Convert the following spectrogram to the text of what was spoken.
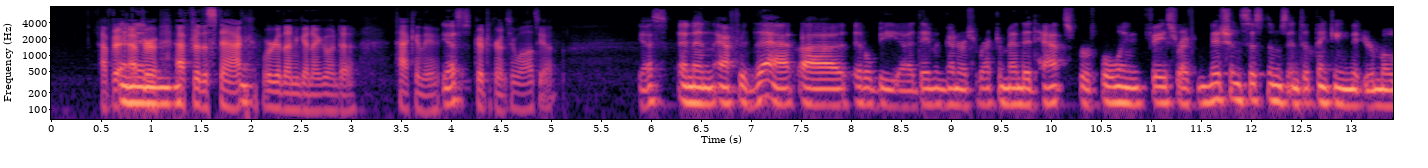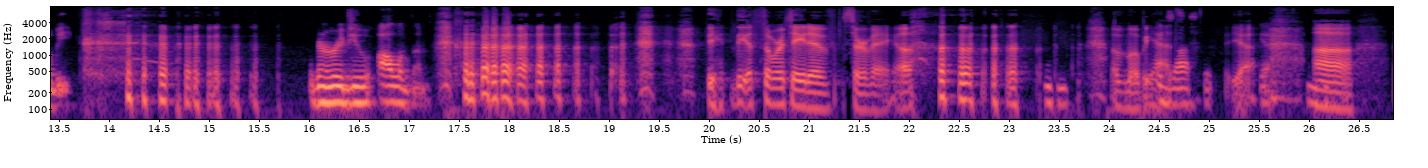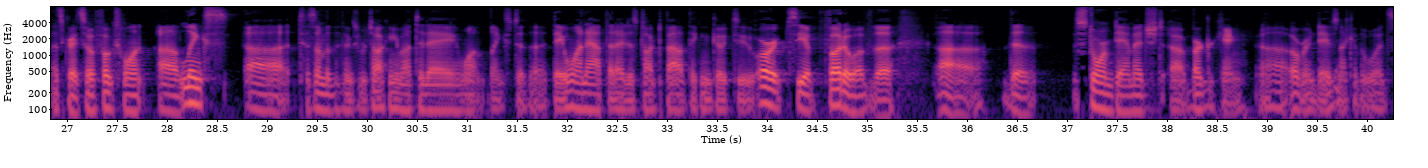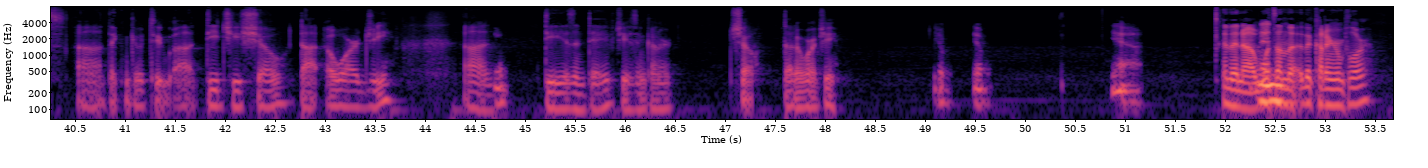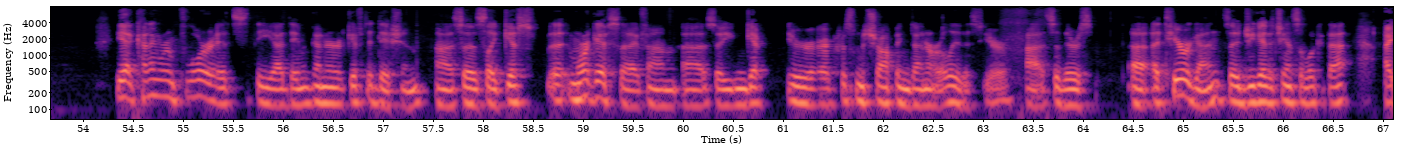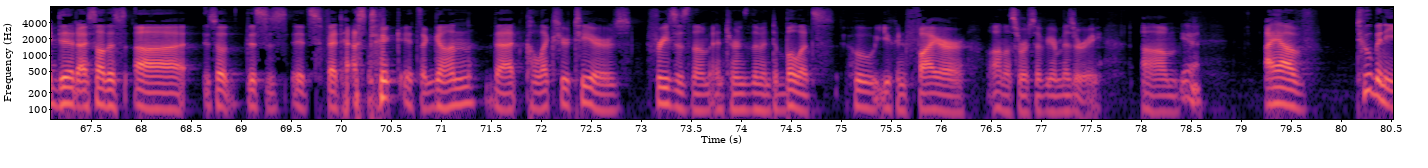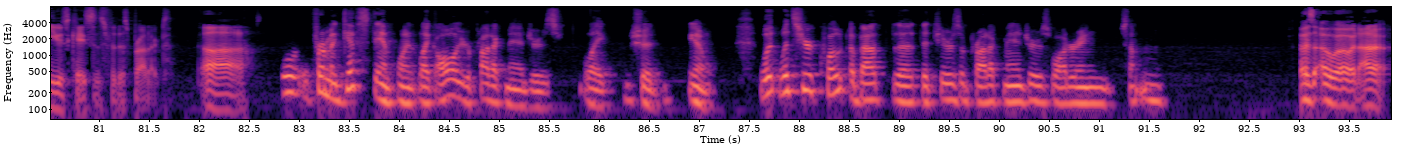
After And after then- after the snack, we're then going to go into hacking the Yes. cryptocurrency wallets. Yeah. Yes, and then after that, uh, it'll be uh, David Gunner's recommended hats for fooling face recognition systems into thinking that you're Moby. We're going to review all of them. the the authoritative survey of, of Moby hats. Exhausted. Yeah. Yeah. Uh, that's great. So if folks want uh, links uh, to some of the things we're talking about today, want links to the day one app that I just talked about, they can go to or see a photo of the uh, the storm damaged uh, Burger King uh, over in Dave's neck of the woods. Uh, they can go to uh, dgshow.org. Uh, Yep. D is in Dave, G is in Gunner, show.org. Yep, yep. Yeah. And then uh, what's on the, the cutting room floor? Yeah, cutting room floor. It's the uh, David Gunner gift edition. Uh, so it's like gifts, uh, more gifts that I found. Uh, so you can get your uh, Christmas shopping done early this year. Uh, so there's uh, a tear gun. So did you get a chance to look at that? I did. I saw this. Uh, so this is it's fantastic. It's a gun that collects your tears, freezes them, and turns them into bullets. Who you can fire on the source of your misery. Um, Yeah. I have too many use cases for this product. Uh, Well, from a gift standpoint, like all your product managers, like should you know, what, what's your quote about the the tears of product managers watering something? I was, oh, oh, I don't,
